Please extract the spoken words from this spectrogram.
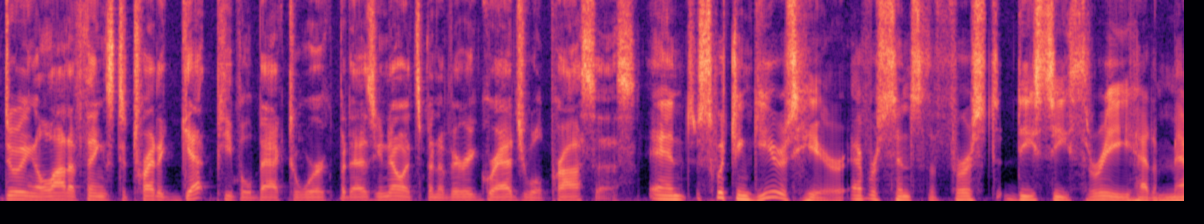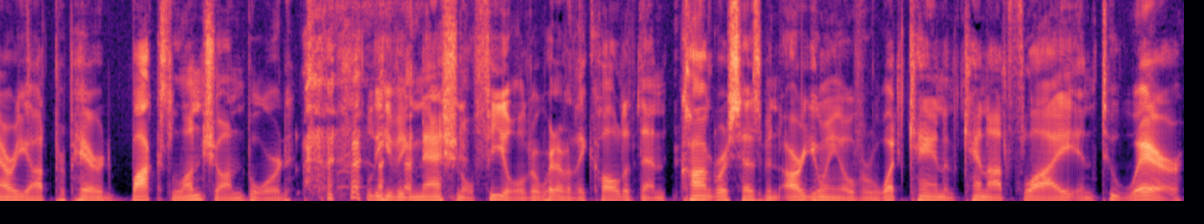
doing a lot of things to try to get people back to work. But as you know, it's been a very gradual process. And switching gears here, ever since the first DC 3 had a Marriott prepared box lunch on board, leaving National Field or whatever they called it then, Congress has been arguing over what can and cannot not fly and to where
